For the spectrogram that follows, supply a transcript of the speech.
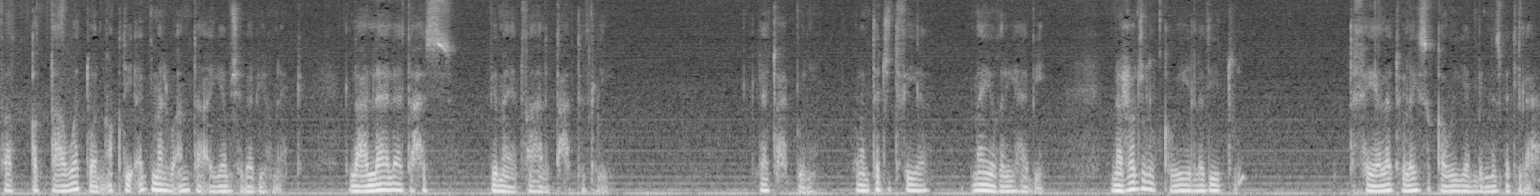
فقد تعودت أن أقضي أجمل وأمتع أيام شبابي هناك. لعلها لا تحس بما يدفعها للتحدث لي. لا تحبني ولم تجد في ما يغريها بي. إن الرجل القوي الذي تخيلته ليس قويا بالنسبة لها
